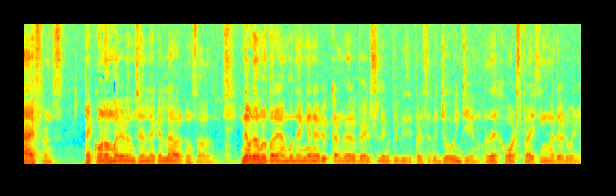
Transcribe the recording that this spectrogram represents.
ഹായ് ഫ്രണ്ട്സ് ടെക്കോണം മലയാളം ചാനലിലേക്ക് എല്ലാവർക്കും സ്വാഗതം. ഇന്നിവിടെ നമ്മൾ പറയാൻ പോകുന്നത് എങ്ങനെ ഒരു കൺവെയർ ബെൽറ്റ്സ് അല്ലെങ്കിൽ പി വി സി ബെൽറ്റ്സ് ഒക്കെ ജോയിൻ ചെയ്യുന്നു അത് ഹോട്ട് സ്പ്ലൈസിങ് മെത്തേഡ് വഴി.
